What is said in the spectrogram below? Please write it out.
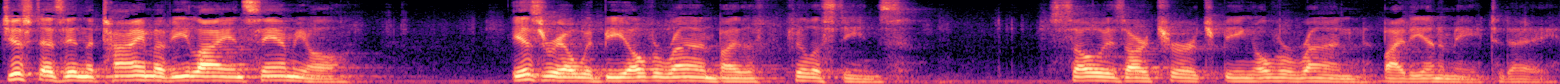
Just as in the time of Eli and Samuel, Israel would be overrun by the Philistines, so is our church being overrun by the enemy today.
